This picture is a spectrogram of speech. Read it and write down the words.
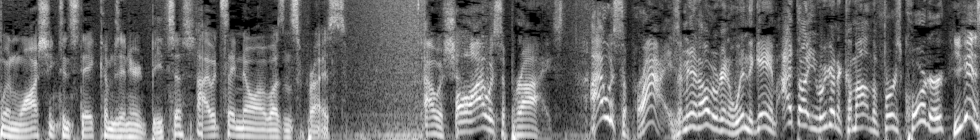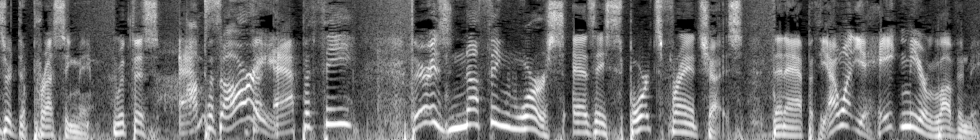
when Washington State comes in here and beats us? I would say no, I wasn't surprised. I was Oh. I was surprised. I was surprised. I mean, I thought we were going to win the game. I thought you were going to come out in the first quarter. You guys are depressing me with this. I'm sorry. apathy. There is nothing worse as a sports franchise than apathy. I want you hating me or loving me.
